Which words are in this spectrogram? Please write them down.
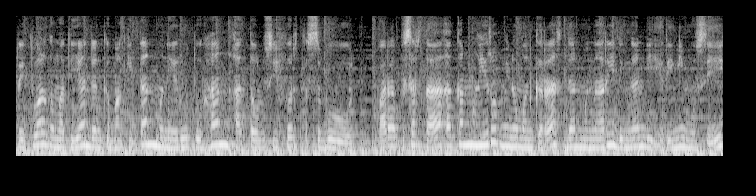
Ritual kematian dan kebangkitan meniru Tuhan atau Lucifer tersebut. Para peserta akan menghirup minuman keras dan menari dengan diiringi musik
